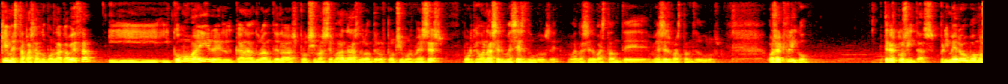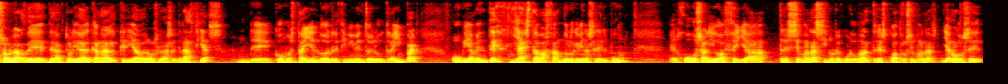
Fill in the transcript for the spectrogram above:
qué me está pasando por la cabeza y, cómo va a ir el canal durante las próximas semanas, durante los próximos meses, porque van a ser meses duros, ¿eh? van a ser bastante meses bastante duros. Os explico. Tres cositas. Primero vamos a hablar de, la actualidad del canal. Quería daros las gracias de cómo está yendo el recibimiento del Ultra Impact. Obviamente ya está bajando lo que viene a ser el boom. El juego salió hace ya tres semanas, si no recuerdo mal, tres, cuatro semanas. Ya no lo sé.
